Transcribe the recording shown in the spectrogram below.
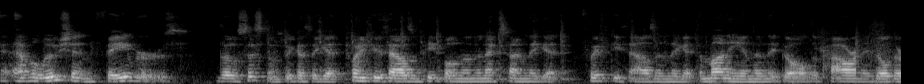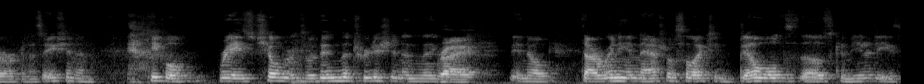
evolution favors those systems because they get 22,000 people, and then the next time they get 50,000, they get the money, and then they build the power, and they build their organization, and people raise children within the tradition, and they, right. you know, Darwinian natural selection builds those communities.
